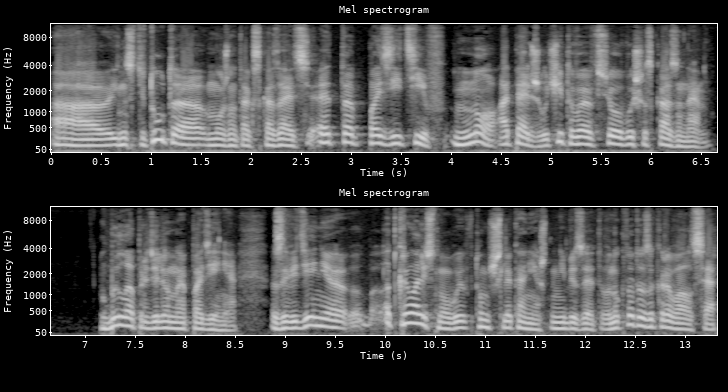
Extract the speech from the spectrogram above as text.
а, института, можно так сказать. Это позитив. Но, опять же, учитывая все вышесказанное, было определенное падение. Заведения открывались новые, в том числе, конечно, не без этого, но кто-то закрывался.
